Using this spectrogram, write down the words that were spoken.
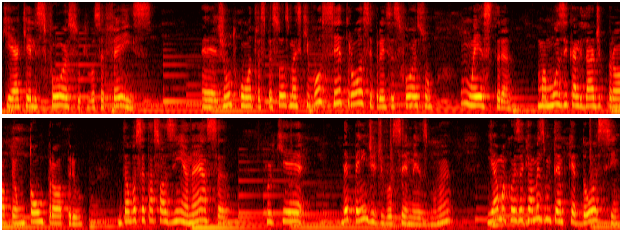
que é aquele esforço que você fez é, junto com outras pessoas, mas que você trouxe para esse esforço um extra, uma musicalidade própria, um tom próprio. Então você está sozinha nessa porque depende de você mesmo, né? E é uma coisa que ao mesmo tempo que é doce,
